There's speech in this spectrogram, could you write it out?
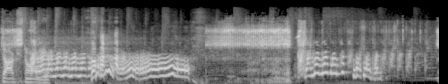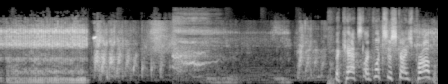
dog snoring. The cat's like, "What's this guy's problem?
